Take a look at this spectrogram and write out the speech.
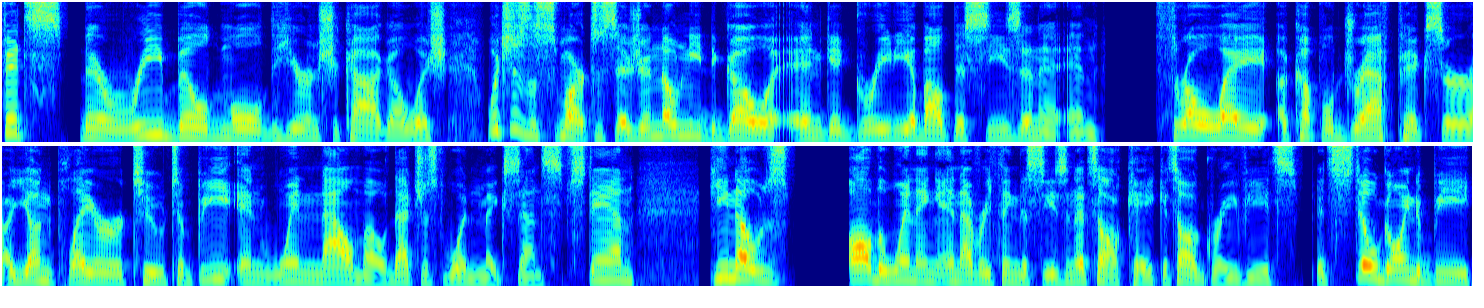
fits their rebuild mold here in Chicago, which which is a smart decision. No need to go and get greedy about this season and, and throw away a couple draft picks or a young player or two to be in win now mode. That just wouldn't make sense. Stan, he knows all the winning and everything this season. It's all cake. It's all gravy. It's it's still going to be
